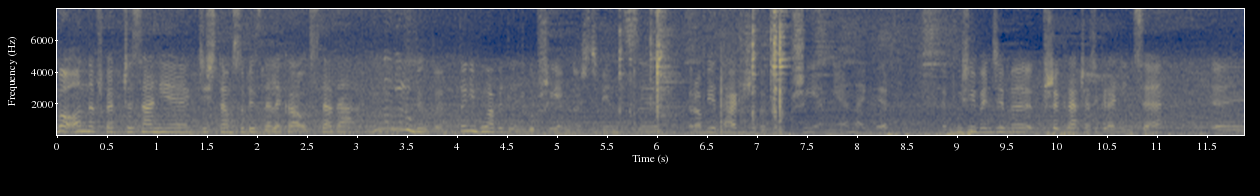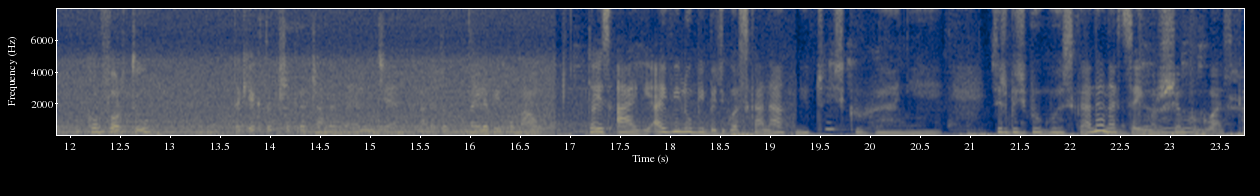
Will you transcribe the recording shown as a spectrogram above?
bo on na przykład czesanie gdzieś tam sobie z daleka od stada, no nie lubiłby. To nie byłaby dla niego przyjemność, więc y, robię tak, żeby było przyjemnie najpierw. Później będziemy przekraczać granice y, komfortu, tak jak to przekraczamy my ludzie, ale to najlepiej pomału. To jest Ivy. Ivy lubi być głaskana. Nie, Cześć kochanie. Chcesz być pogłaskana? Ona chce i możesz ją pogłaskać.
